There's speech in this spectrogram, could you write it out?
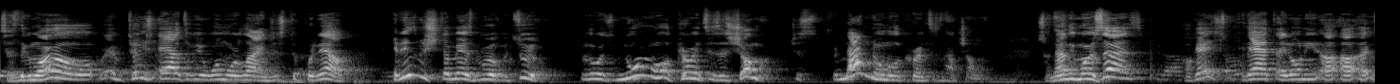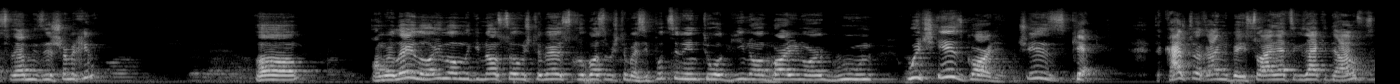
says the Gemara. Oh, Toys adds over here one more line just to put it out. It is mishtamez b'ruach mitzuyo. In other words, normal occurrences is shama. Just for not normal occurrences, not shama. So now the Gemara says, okay, so for that I don't need. Uh, uh, so that means it's shemechim. Uh, he puts it into a gino, a garden, or a grun, which is guarded, which is kept. The so that's exactly the house.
